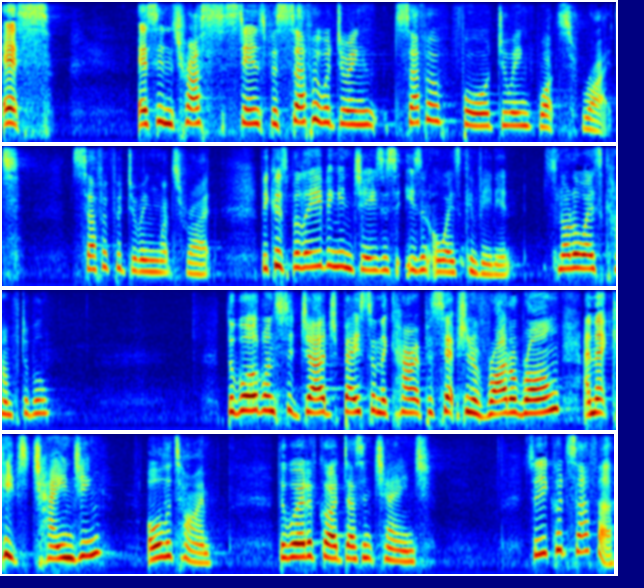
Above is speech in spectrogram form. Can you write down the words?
S. S in trust stands for suffer for doing suffer for doing what's right. Suffer for doing what's right. Because believing in Jesus isn't always convenient. It's not always comfortable. The world wants to judge based on the current perception of right or wrong, and that keeps changing all the time. The Word of God doesn't change. So you could suffer.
